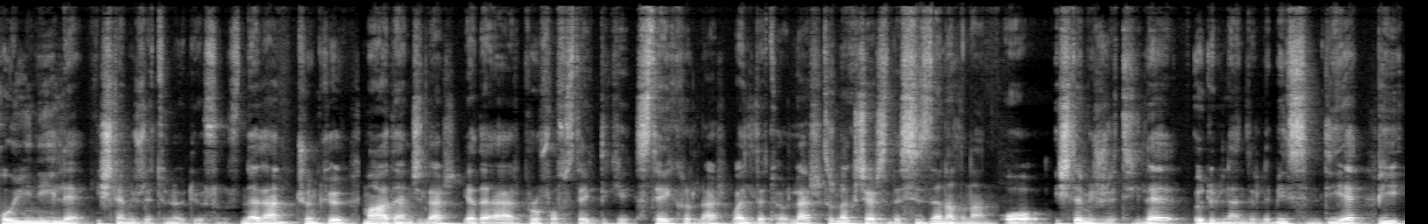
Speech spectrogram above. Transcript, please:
coin'iyle işlem ücretini ödüyorsunuz. Neden? Çünkü madenciler ya da eğer proof of stake'deki staker'lar, validatörler tırnak içerisinde sizden alınan o işlem ücretiyle ödüllendirilebilsin diye bir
